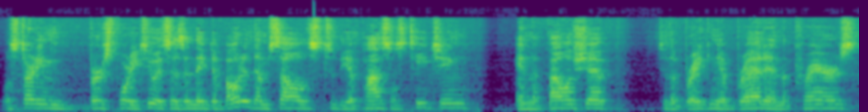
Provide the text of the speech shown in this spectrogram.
Well, starting verse 42, it says, And they devoted themselves to the apostles' teaching and the fellowship, to the breaking of bread and the prayers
